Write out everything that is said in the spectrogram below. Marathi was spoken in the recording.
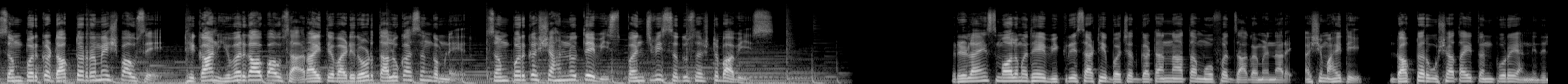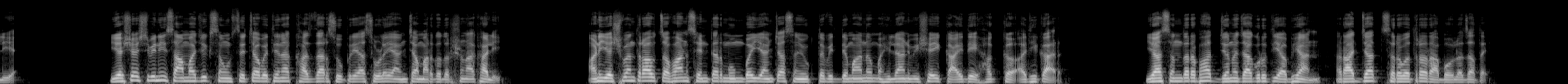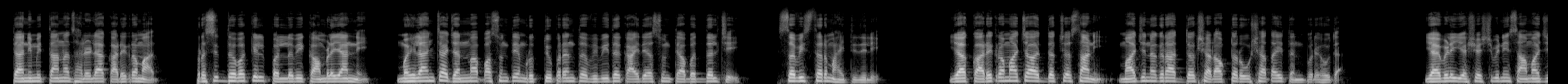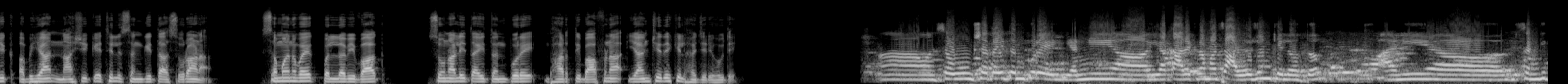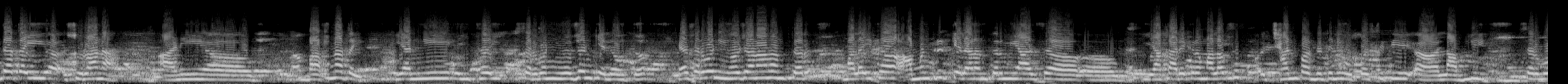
संपर्क डॉक्टर रमेश पावसे ठिकाण हिवरगाव पावसा रायतेवाडी रोड तालुका संगमनेर. संपर्क शहाण्णव तेवीस पंचवीस सदुसष्ट बावीस. रिलायन्स मॉलमध्ये विक्रीसाठी बचत गटांना आता मोफत जागा मिळणार आहे अशी माहिती डॉक्टर उषाताई तनपुरे यांनी दिली आहे. यशस्विनी सामाजिक संस्थेच्या वतीनं खासदार सुप्रिया सुळे यांच्या मार्गदर्शनाखाली आणि यशवंतराव चव्हाण सेंटर मुंबई यांच्या संयुक्त विद्यमानं महिलांविषयी कायदे हक्क अधिकार या संदर्भात जनजागृती अभियान राज्यात सर्वत्र राबवलं जात आहे त्यानिमित्तानं झालेल्या कार्यक्रमात प्रसिद्ध वकील पल्लवी कांबळे यांनी महिलांच्या जन्मापासून ते मृत्यूपर्यंत विविध कायदे असून त्याबद्दलची सविस्तर माहिती दिली. या कार्यक्रमाच्या अध्यक्षस्थानी माजी नगराध्यक्षा डॉक्टर उषाताई तनपुरे होत्या. यावेळी यशस्विनी सामाजिक अभियान नाशिक येथील संगीता सुराणा समन्वयक पल्लवी वाघ सोनालीताई तनपुरे भारती बाफणा यांची देखील हजेरी होती. सौ उषाताई तनपुरे यांनी या कार्यक्रमाचं आयोजन केलं होतं आणि अं, संगीताताई सुराणा आणि बासनाताई यांनी इथं सर्व नियोजन केलं होतं. या सर्व नियोजनानंतर मला इथं आमंत्रित केल्यानंतर मी आज या कार्यक्रमाला खूप छान पद्धतीने उपस्थिती लाभली. सर्व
